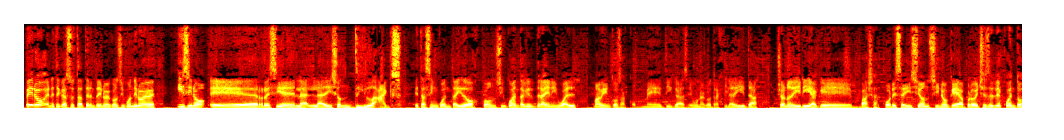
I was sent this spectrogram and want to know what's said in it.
Pero en este caso está 39,59. Y si no, eh, recién la, la edición Deluxe está 52,50 que te traen igual más bien cosas cosméticas, eh, una que otra giladita. Yo no diría que vayas por esa edición, sino que aproveches el descuento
